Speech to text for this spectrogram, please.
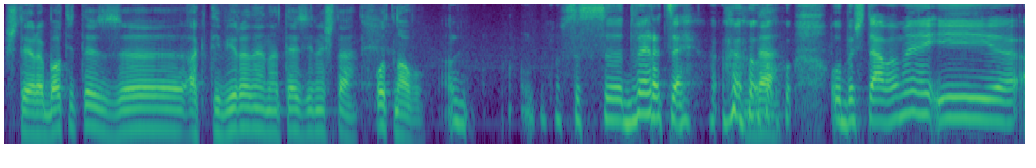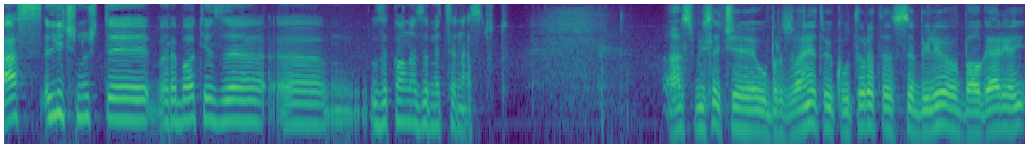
ще работите за активиране на тези неща? Отново. С две ръце да. обещаваме и аз лично ще работя за закона за меценатството. Аз мисля, че образованието и културата са били в България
